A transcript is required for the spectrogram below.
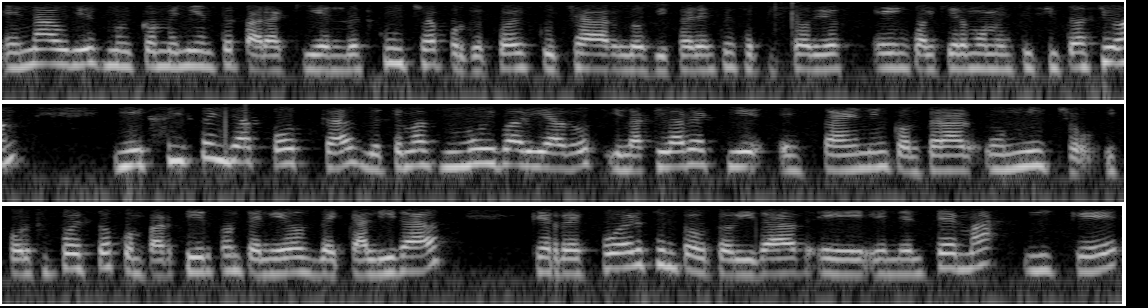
en audio, es muy conveniente para quien lo escucha, porque puede escuchar los diferentes episodios en cualquier momento y situación. Y existen ya podcasts de temas muy variados y la clave aquí está en encontrar un nicho y, por supuesto, compartir contenidos de calidad que refuercen tu autoridad eh, en el tema y que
